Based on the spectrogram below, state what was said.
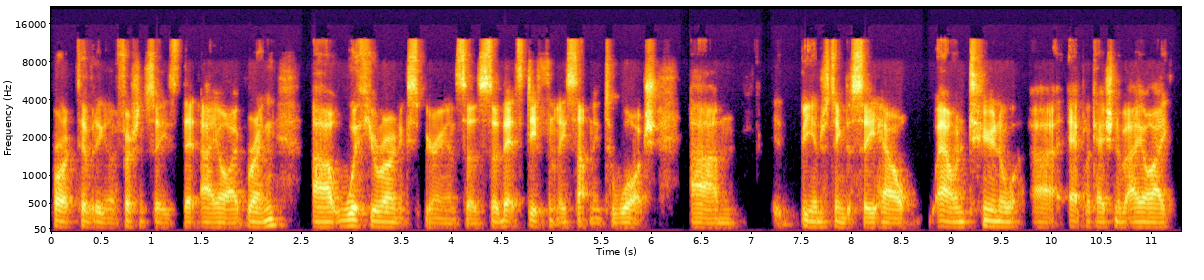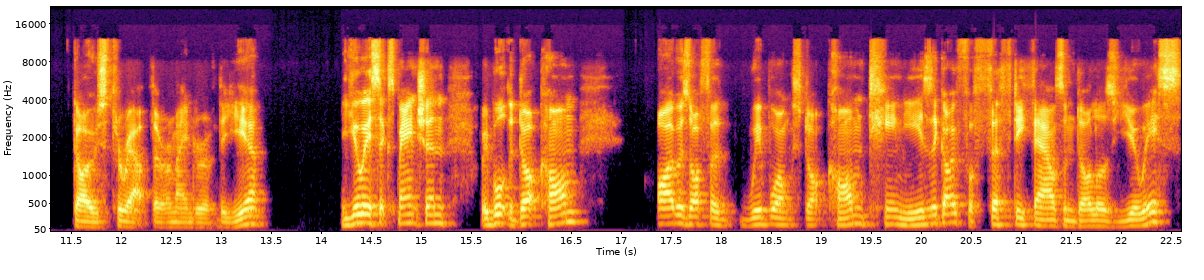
productivity and efficiencies that AI bring uh, with your own experiences. So that's definitely something to watch. Um, it'd be interesting to see how our internal uh, application of AI goes throughout the remainder of the year. US expansion, we bought the dot com. I was offered webwonks.com 10 years ago for $50,000 US.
